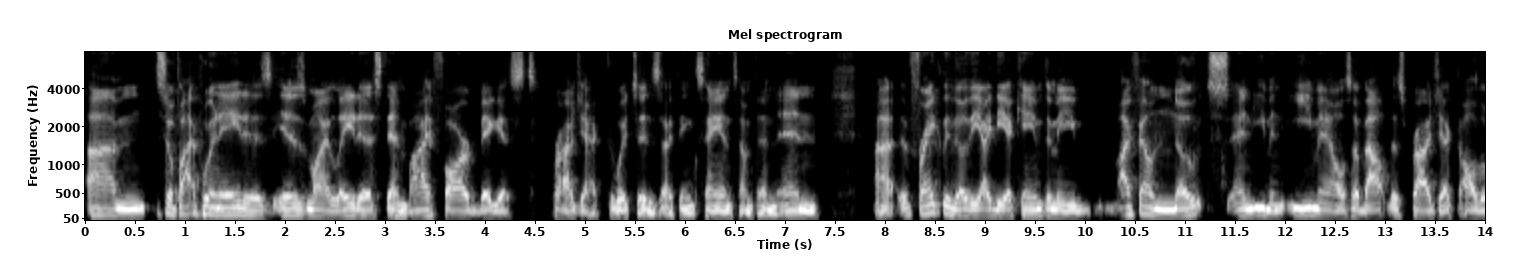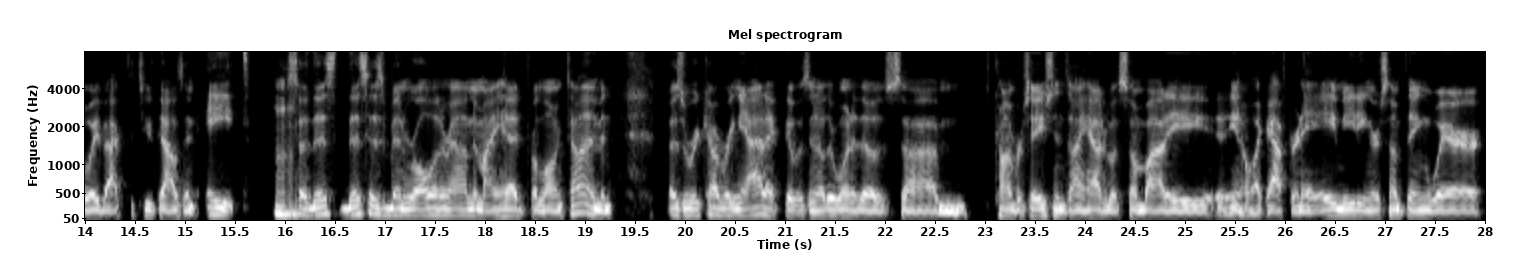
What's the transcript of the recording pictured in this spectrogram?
um, so 5.8 is is my latest and by far biggest project which is i think saying something. And uh, frankly though the idea came to me i found notes and even emails about this project all the way back to 2008 Mm. so this this has been rolling around in my head for a long time. And as a recovering addict it was another one of those um, conversations i had with somebody you know like after an aa meeting or something where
